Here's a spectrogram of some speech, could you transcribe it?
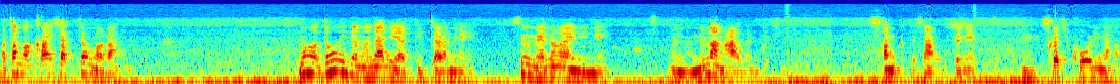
頭変えちゃっても分かんない。もうどうにでもなるやって言ったらねすぐ目の前にね沼があるんですよ。寒くて寒くてね少し氷がこ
